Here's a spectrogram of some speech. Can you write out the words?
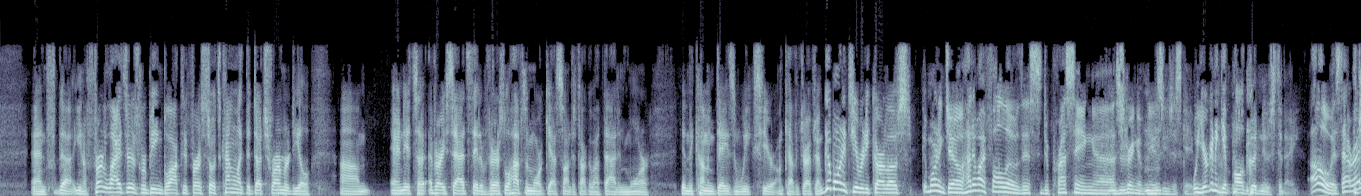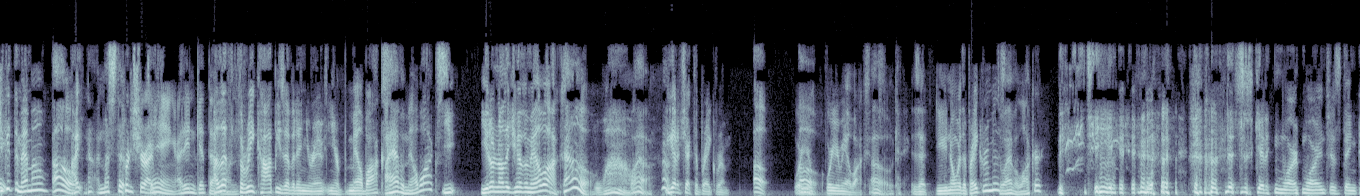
and the, you know fertilizers were being blocked at first. So it's kind of like the Dutch farmer deal, um, and it's a, a very sad state of affairs. We'll have some more guests on to talk about that and more in the coming days and weeks here on Catholic Drive Time. Good morning to you, Rudy Carlos. Good morning, Joe. How do I follow this depressing uh, mm-hmm, string of news mm-hmm. you just gave? Well, you're going to give all good news today. oh, is that right? Did you get the memo? Oh, I, I must have. Pretty sure. Dang, I, I didn't get that. I left one. three copies of it in your in your mailbox. I have a mailbox. You you don't know that you have a mailbox? No. Wow. Wow. Huh. You got to check the break room. Oh. Where, oh. your, where your mailbox is. Oh, okay. Is that? Do you know where the break room is? Do I have a locker? this is getting more and more interesting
